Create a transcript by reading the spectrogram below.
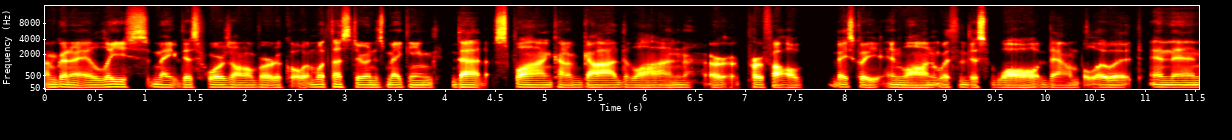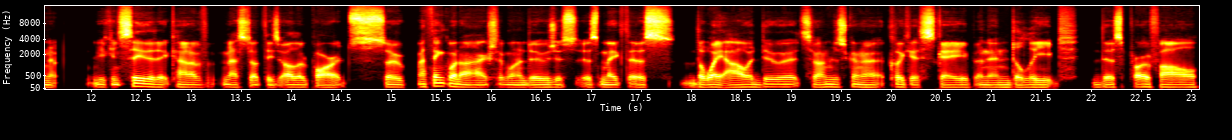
I'm going to at least make this horizontal vertical. And what that's doing is making that spline kind of guide the line or profile basically in line with this wall down below it. And then you can see that it kind of messed up these other parts. So I think what I actually want to do is just is make this the way I would do it. So I'm just going to click escape and then delete this profile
